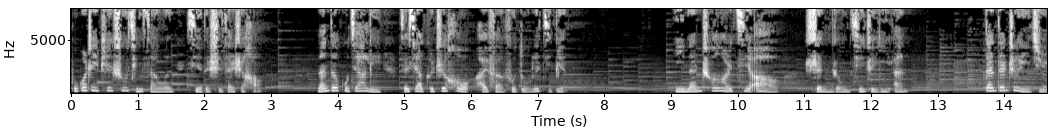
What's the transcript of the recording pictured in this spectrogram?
不过这篇抒情散文写的实在是好。难得顾家里在下课之后还反复读了几遍。以南窗而寄傲，沈容期至易安。单单这一句，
